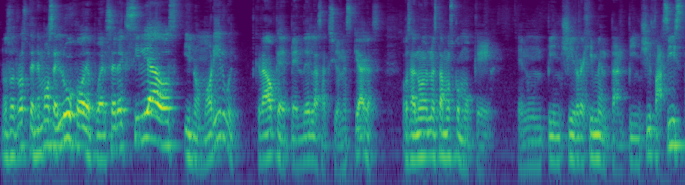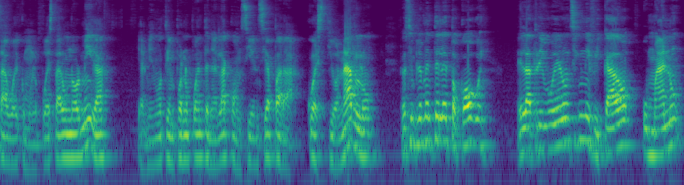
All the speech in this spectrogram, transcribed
Nosotros tenemos el lujo de poder ser exiliados y no morir, güey. Claro que depende de las acciones que hagas. O sea, no, no estamos como que en un pinche régimen tan pinche fascista, güey, como lo puede estar una hormiga. Y al mismo tiempo no pueden tener la conciencia para cuestionarlo pero simplemente le tocó, güey. El atribuir un significado humano,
